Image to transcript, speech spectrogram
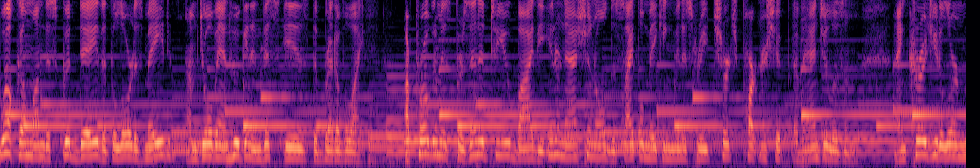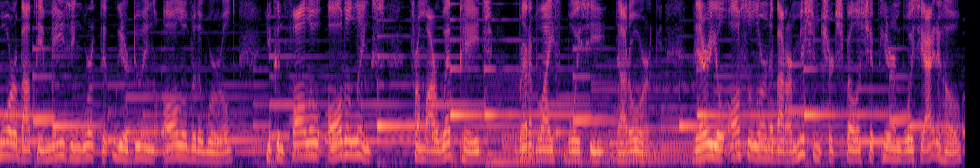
Welcome on this good day that the Lord has made. I'm Joel Van Hoogen, and this is the Bread of Life. Our program is presented to you by the International Disciple Making Ministry Church Partnership Evangelism. I encourage you to learn more about the amazing work that we are doing all over the world. You can follow all the links from our webpage, breadoflifeboise.org. There you'll also learn about our Mission Church Fellowship here in Boise, Idaho,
